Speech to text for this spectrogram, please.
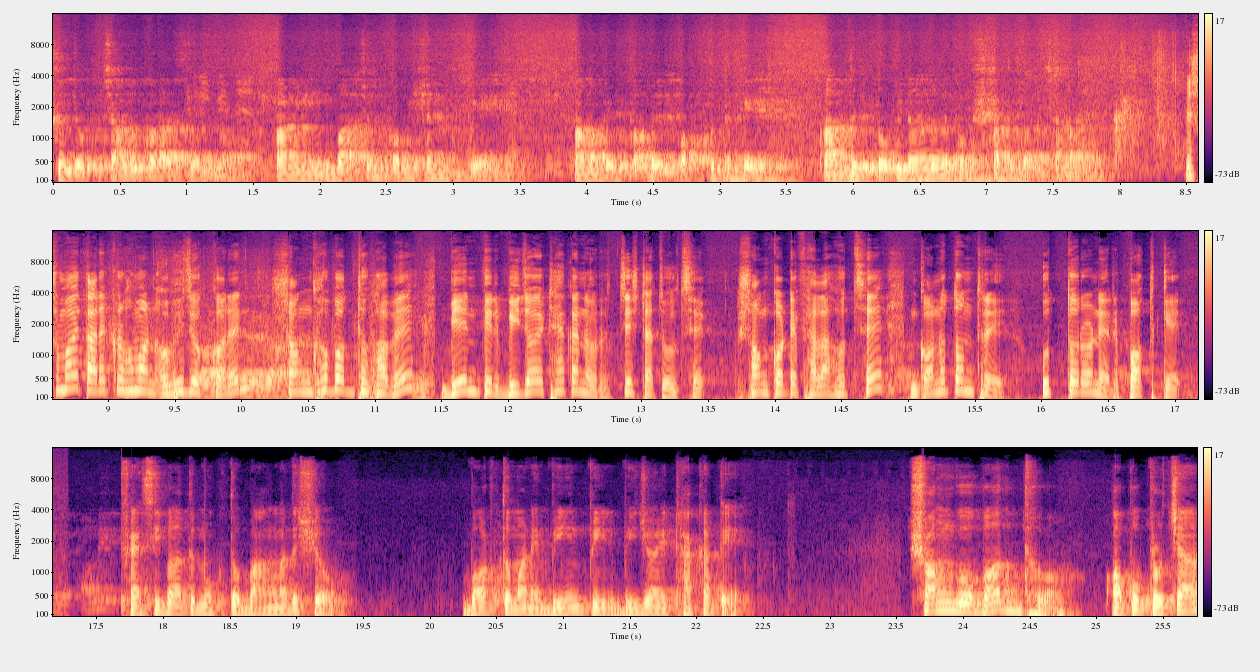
সুযোগ চালু করার জন্য আমি নির্বাচন কমিশনকে আমাদের দলের পক্ষ থেকে আন্তরিক অভিনন্দন এবং সাধুবাদ জানাই। এ সময় তারেক রহমান অভিযোগ করেন সংঘবদ্ধভাবে বিএনপির বিজয় ঠেকানোর চেষ্টা চলছে। সংকটে ফেলা হচ্ছে গণতন্ত্রে উত্তরণের পথকে। ফ্যাসিবাদ মুক্ত বাংলাদেশেও বর্তমানে বিএনপির বিজয় ঠেকাতে সংঘবদ্ধ অপপ্রচার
